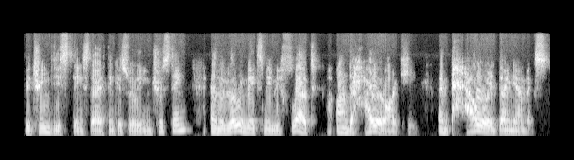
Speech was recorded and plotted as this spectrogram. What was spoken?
between these things that I think is really interesting. And it really makes me reflect on the hierarchy and power dynamics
